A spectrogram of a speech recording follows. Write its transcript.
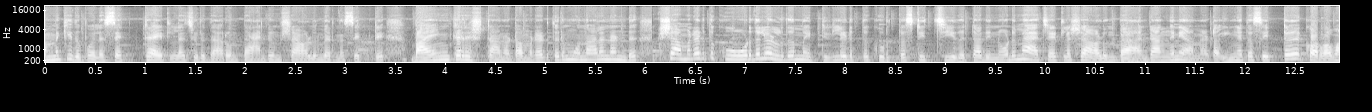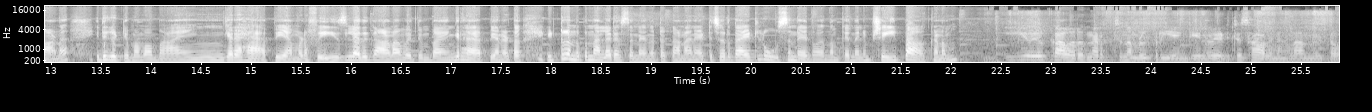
അമ്മയ്ക്ക് ഇതുപോലെ സെറ്റായിട്ടുള്ള ചുരിദാറും പാന്റും ഷാളും വരുന്ന സെറ്റ് ഭയങ്കര ഇഷ്ടമാണ് കേട്ടോ. അമ്മയുടെ അടുത്തൊരു മൂന്നാലെണ്ണം ഉണ്ട്. പക്ഷെ അമ്മയുടെ അടുത്ത് കൂടുതലുള്ളത് മെറ്റീരിയൽ എടുത്ത് കുർത്ത സ്റ്റിച്ച് ചെയ്തിട്ട് അതിനോട് മാച്ച് ആയിട്ടുള്ള ഷാളും പാന്റും അങ്ങനെയാണ് കേട്ടോ. ഇങ്ങനത്തെ സെറ്റ് കുറവാണ്. ഇത് കിട്ടിയപ്പോൾ ഭയങ്കര ഹാപ്പി നമ്മുടെ ഫേസിൽ അത് കാണാൻ പറ്റും. ഭയങ്കര ഹാപ്പിയാണ് കേട്ടോ. ഇട്ട് വന്നപ്പോൾ നല്ല രസമുണ്ടായിരുന്നു കേട്ടോ കാണാനായിട്ട്. ചെറുതായിട്ട് ലൂസ് ഉണ്ടായിരുന്നു. നമുക്ക് എന്തായാലും ഷേപ്പ് ആക്കണം. ഈ ഒരു കവർ നിറച്ച് നമ്മൾ പ്രിയങ്കയിൽ നിന്ന് മേടിച്ച സാധനങ്ങളാണ് കേട്ടോ.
